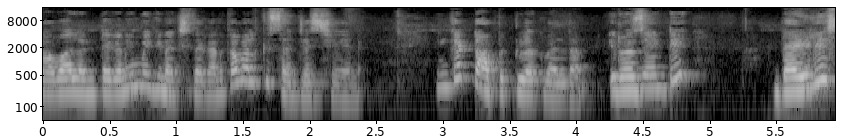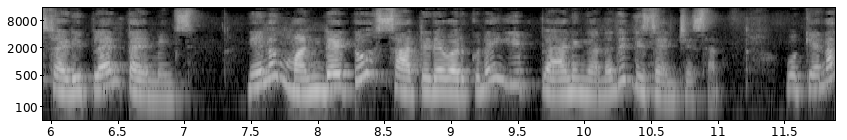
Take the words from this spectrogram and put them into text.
కావాలంటే కనుక మీకు నచ్చితే కనుక వాళ్ళకి సజెస్ట్ చేయండి. ఇంకా టాపిక్లోకి వెళ్దాం. ఈరోజు ఏంటి? Daily study plan timings. నేను మండే టు సాటర్డే వరకునే ఈ ప్లానింగ్ అనేది డిజైన్ చేశాను. ఓకేనా?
